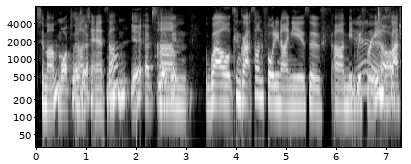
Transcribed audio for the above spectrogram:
to mum. My pleasure. Uh, to answer. Mm-hmm. Yeah, absolutely. Um, well, congrats on 49 years of uh, midwifery yeah. oh, slash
